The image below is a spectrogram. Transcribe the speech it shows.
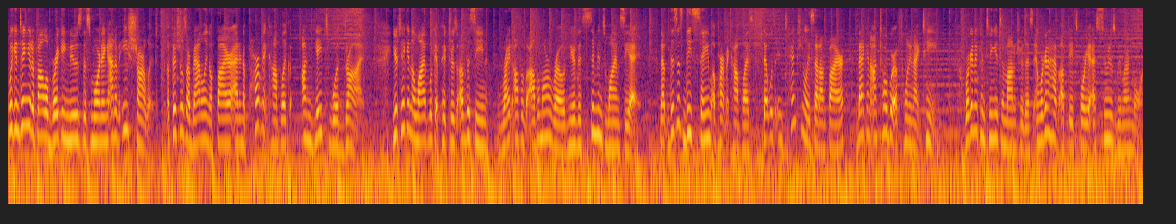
We continue to follow breaking news this morning out of East Charlotte. Officials are battling a fire at an apartment complex on Yateswood Drive. You're taking a live look at pictures of the scene right off of Albemarle Road near the Simmons YMCA. Now, this is the same apartment complex that was intentionally set on fire back in October of 2019. We're going to continue to monitor this and we're going to have updates for you as soon as we learn more.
